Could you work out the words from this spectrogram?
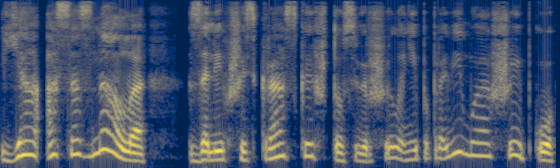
я осознала, залившись краской, что совершила непоправимую ошибку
